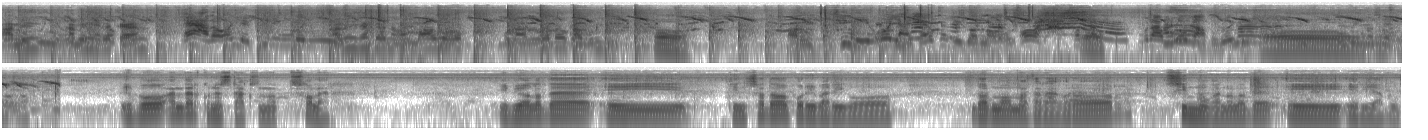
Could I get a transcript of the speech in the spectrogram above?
আমি আমি সেকেন আমি সেকেন মা বক বোনার লগত গাবুন আৰু চিনি ঐ আইতাই সুবি গণ অ বুঢ়া বুঢ়া গাবলৈ এইবোৰ আণ্ডাৰ কনষ্ট্ৰাকশ্যনত চলাৰ 이제 보이다 Phai 아미 Unur punya 아미 색깔 Thế à đó Ôi vậy Phi bao nhiêu 아미 색깔 너 마도 보나도 가부리 어. 하루 Thì nhiều ôi dài Kéo khu vị còn nổ Ôi 어. Bura bura cả bura rồi 어. 이보 안다르 কনস্ট্রাকশনত চলার ইবি অলদে এই তিনশদ পৰিবাৰিক ধৰ্ম মাজাৰ আগৰৰ চিহ্নগান অলদে এই এৰিয়াবোৰ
